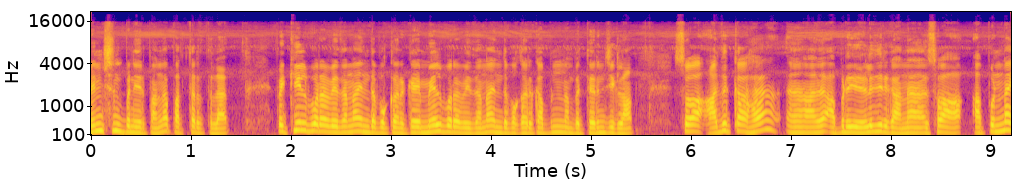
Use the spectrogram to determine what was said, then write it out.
மென்ஷன் பண்ணியிருப்பாங்க பத்திரத்தில். இப்போ கீழ்ப்புற வீதம்னா இந்த பக்கம் இருக்குது மேல்புற வீதம்னா இந்த பக்கம் இருக்குது அப்படின்னு நம்ம தெரிஞ்சுக்கலாம். ஸோ அதுக்காக அது அப்படி எழுதியிருக்காங்க. ஸோ அப்படின்னா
